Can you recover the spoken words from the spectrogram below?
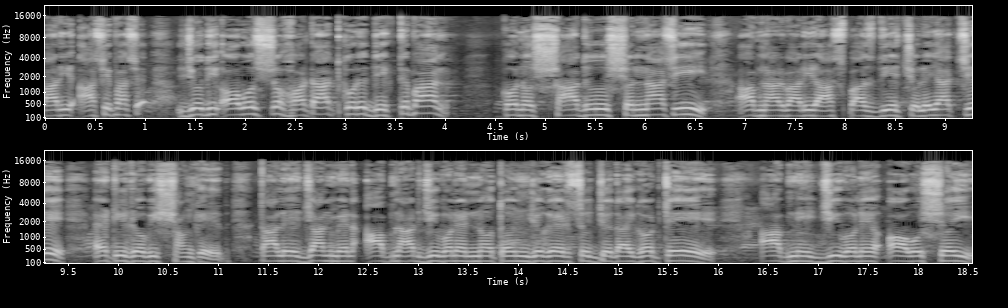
বাড়ির আশেপাশে যদি অবশ্য হঠাৎ করে দেখতে পান কোনো সাধু সন্ন্যাসী আপনার বাড়ির আশপাশ দিয়ে চলে যাচ্ছে, এটি রবির সংকেত। তাহলে জানবেন আপনার জীবনের নতুন যুগের সূর্যোদয় ঘটছে। আপনি জীবনে অবশ্যই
